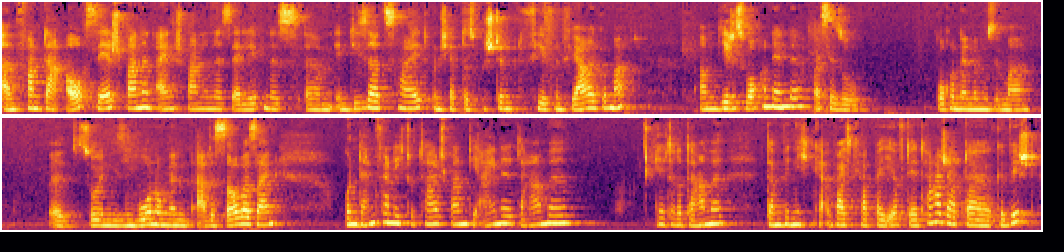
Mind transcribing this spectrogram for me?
ähm, fand da auch sehr spannend, ein spannendes Erlebnis ähm, in dieser Zeit. Und ich habe das bestimmt vier, fünf Jahre gemacht. Ähm, jedes Wochenende, was ja so, Wochenende muss immer äh, so in diesen Wohnungen alles sauber sein. Und dann fand ich total spannend, die eine Dame, ältere Dame, dann bin ich, war ich gerade bei ihr auf der Etage, habe da gewischt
